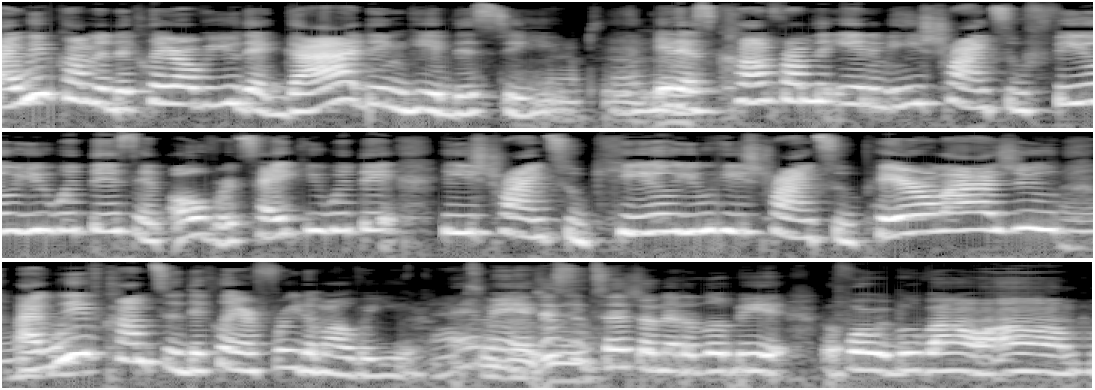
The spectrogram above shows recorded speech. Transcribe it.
like we've come to declare over you that god didn't give this to you Absolutely. it has come from the enemy. He's trying to fill you with this and overtake you with it. He's trying to kill you. He's trying to paralyze you. Like we've come to declare freedom over you. Amen. Just to touch on that a little bit before we move on. Um,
